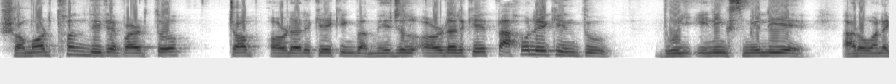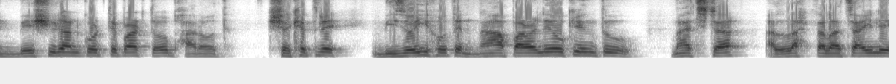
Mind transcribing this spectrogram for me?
সমর্থন দিতে পারতো টপ অর্ডারকে কিংবা মিডল অর্ডারকে তাহলে কিন্তু দুই ইনিংস মিলিয়ে আরও অনেক বেশি রান করতে পারতো ভারত। সেক্ষেত্রে বিজয়ী হতে না পারলেও কিন্তু ম্যাচটা আল্লাহ তালা চাইলে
